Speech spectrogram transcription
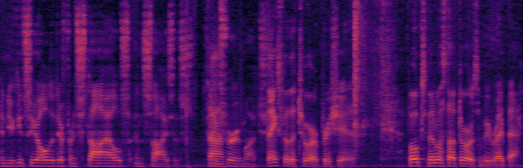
and you can see all the different styles and sizes. Thanks Don, very much. Thanks for the tour. Appreciate it. Folks, Midwest Outdoors will be right back.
